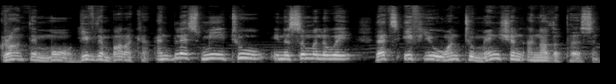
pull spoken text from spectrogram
Grant them more, give them barakah, and bless me too in a similar way. That's if you want to mention another person.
